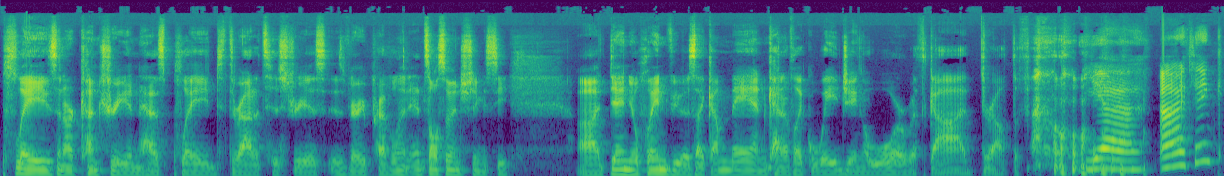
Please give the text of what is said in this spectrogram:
plays in our country and has played throughout its history is, is very prevalent. And it's also interesting to see uh, Daniel Plainview as like a man kind of like waging a war with God throughout the film. yeah and i think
